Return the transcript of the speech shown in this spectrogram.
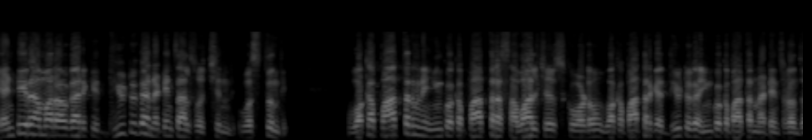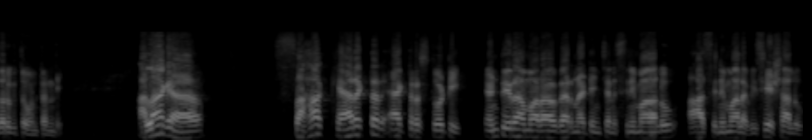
ఎన్టీ రామారావు గారికి ధీటుగా నటించాల్సి వచ్చింది వస్తుంది. ఒక పాత్రని ఇంకొక పాత్ర సవాల్ చేసుకోవడం ఒక పాత్రకి ధీటుగా ఇంకొక పాత్ర నటించడం జరుగుతూ ఉంటుంది. అలాగా సహా క్యారెక్టర్ యాక్టర్స్ తోటి ఎన్టీ రామారావు గారు నటించిన సినిమాలు ఆ సినిమాల విశేషాలు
